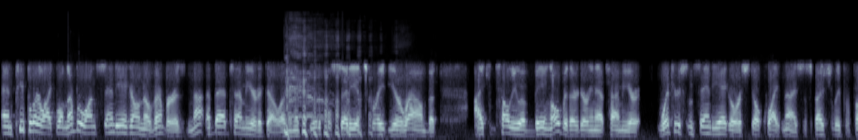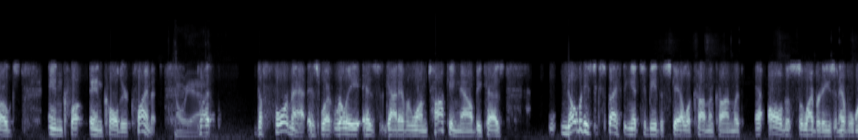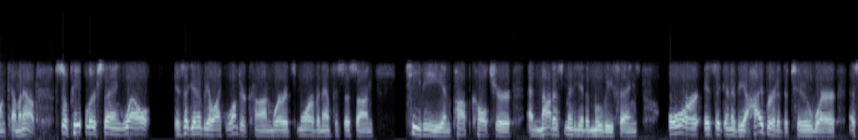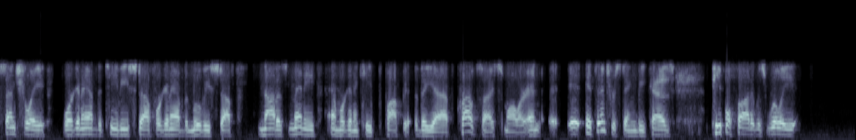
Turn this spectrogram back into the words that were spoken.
and people are like, well, number one, San Diego in November is not a bad time of year to go. I mean, it's a beautiful city, it's great year round, but I can tell you of being over there during that time of year, winters in San Diego are still quite nice, especially for folks in in colder climates. Oh yeah. But the format is what really has got everyone talking now because nobody's expecting it to be the scale of Comic Con with all the celebrities and everyone coming out. So people are saying, well, is it going to be like WonderCon, where it's more of an emphasis on TV and pop culture and not as many of the movie things? Or is it going to be a hybrid of the two where essentially we're going to have the TV stuff, we're going to have the movie stuff, not as many, and we're going to keep pop- the uh, crowd size smaller. And it, it's interesting because people thought it was really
